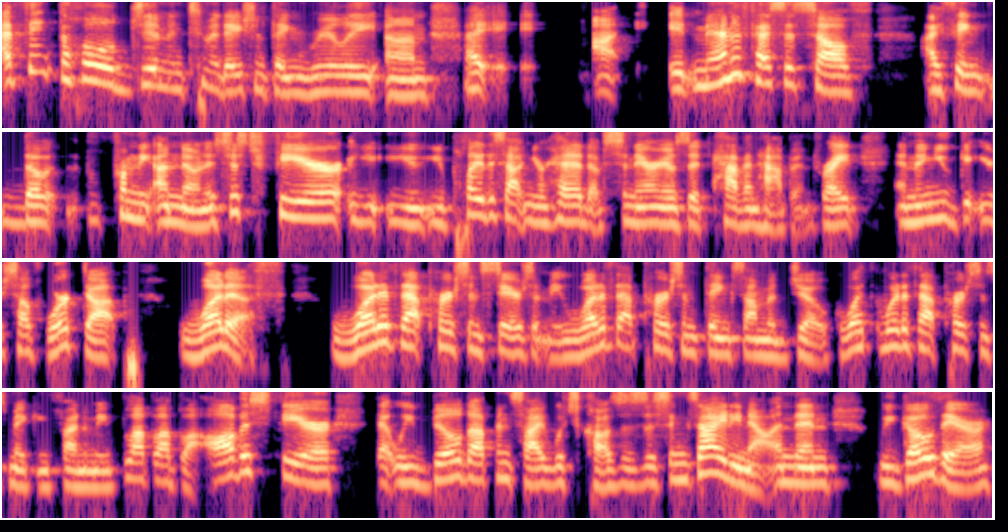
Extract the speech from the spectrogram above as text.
I think the whole gym intimidation thing really, um, I, I, it manifests itself. I think the from the unknown. It's just fear. You, you you play this out in your head of scenarios that haven't happened, right? And then you get yourself worked up. What if? What if that person stares at me? What if that person thinks i'm a joke? What what if that person's making fun of me? Blah blah blah. All this fear that we build up inside which causes this anxiety now. And then we go there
